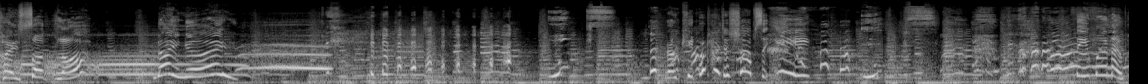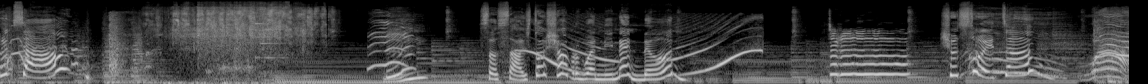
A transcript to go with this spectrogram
ไข่สดเหรอ เราคิดว่าเธอจะชอบสิอีก ตีมือหน่อยเพื่อนสาว สาวๆจะต้องชอบรางวัลนี้แน่นอนชุดสวยจัง ว้าว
